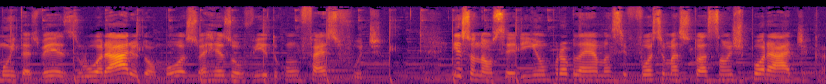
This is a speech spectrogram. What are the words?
Muitas vezes, o horário do almoço é resolvido com um fast food. Isso não seria um problema se fosse uma situação esporádica,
